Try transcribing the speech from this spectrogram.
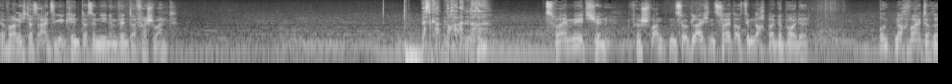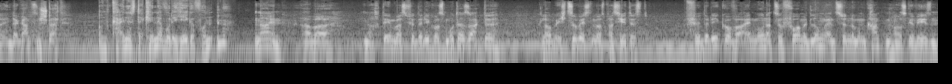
er war nicht das einzige Kind, das in jenem Winter verschwand. Es gab noch andere? Zwei Mädchen verschwanden zur gleichen Zeit aus dem Nachbargebäude. Und noch weitere in der ganzen Stadt. Und keines der Kinder wurde je gefunden? Nein, aber nach dem, was Federicos Mutter sagte, glaube ich zu wissen, was passiert ist. Federico war einen Monat zuvor mit Lungenentzündung im Krankenhaus gewesen.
